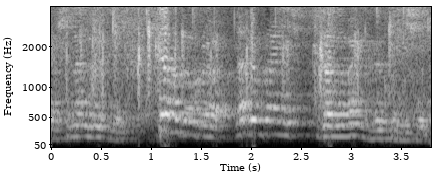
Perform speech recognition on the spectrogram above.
Щиро дякую, шановні друзі. Всього доброго, на добраніч, до нових зустрічей.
